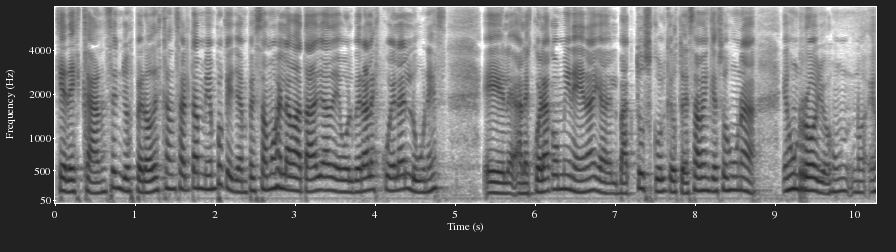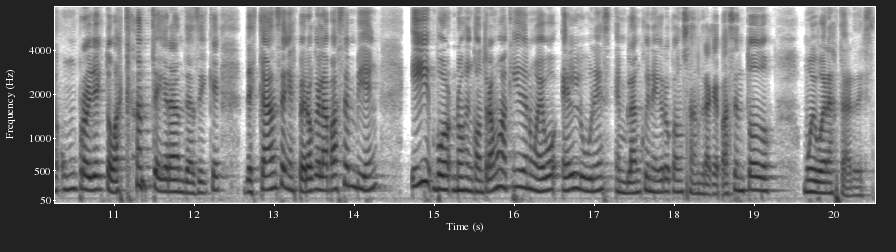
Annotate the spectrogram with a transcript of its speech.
que descansen. Yo espero descansar también porque ya empezamos en la batalla de volver a la escuela el lunes, a la escuela con mi nena y al back to school, que ustedes saben que eso es, una, es un rollo, es un, es un proyecto bastante grande. Así que descansen, espero que la pasen y nos encontramos aquí de nuevo el lunes en blanco y negro con Sandra. Que pasen todos muy buenas tardes.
